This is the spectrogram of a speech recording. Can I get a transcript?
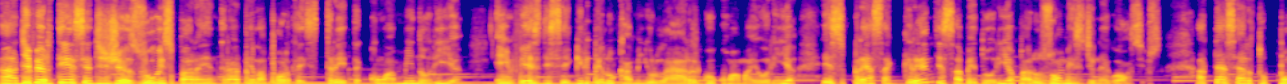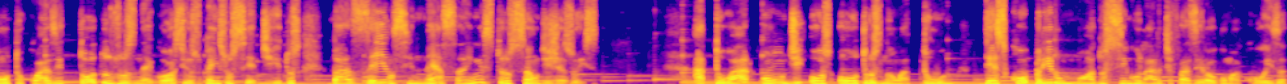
A advertência de Jesus para entrar pela porta estreita com a minoria, em vez de seguir pelo caminho largo com a maioria, expressa grande sabedoria para os homens de negócios. Até certo ponto, quase todos os negócios bem-sucedidos baseiam-se nessa instrução de Jesus. Atuar onde os outros não atuam, descobrir um modo singular de fazer alguma coisa,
